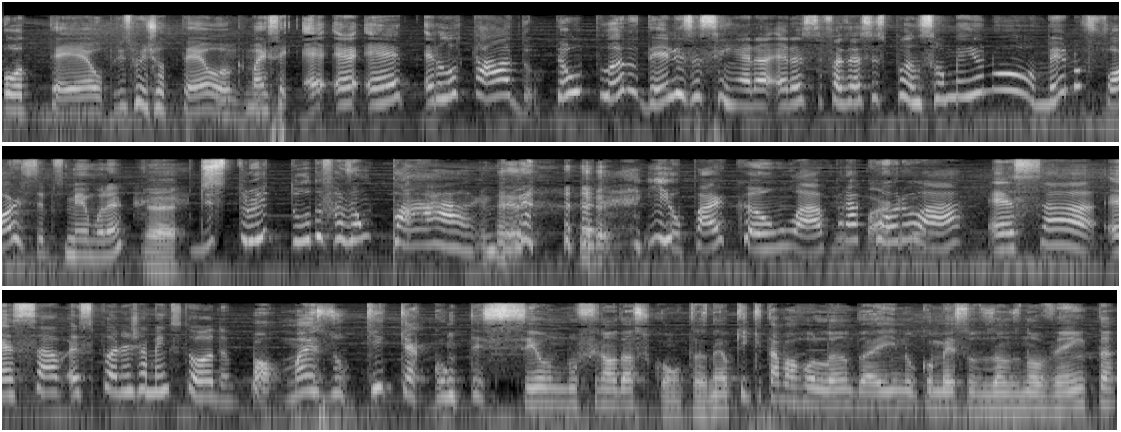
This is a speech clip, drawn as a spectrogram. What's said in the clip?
hotel, principalmente hotel, Uhum. mas é, é, é, é lotado. Então o plano deles, assim, era, era fazer essa expansão meio no, meio no forceps mesmo, né? É. Destruir tudo fazer um pá, entendeu? e o parcão lá pra parcão. coroar essa, essa, esse planejamento todo. Bom, mas o que que aconteceu no final das contas, né? O que que tava rolando aí no começo dos anos 90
